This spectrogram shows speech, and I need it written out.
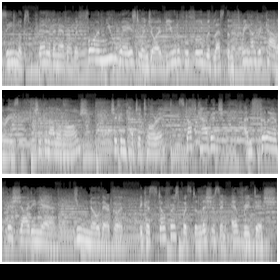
cuisine looks better than ever with four new ways to enjoy beautiful food with less than 300 calories. Chicken à l'orange, chicken cacciatore, stuffed cabbage, and filet of fish jardiniere. You know they're good because Stouffer's puts delicious in every dish.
